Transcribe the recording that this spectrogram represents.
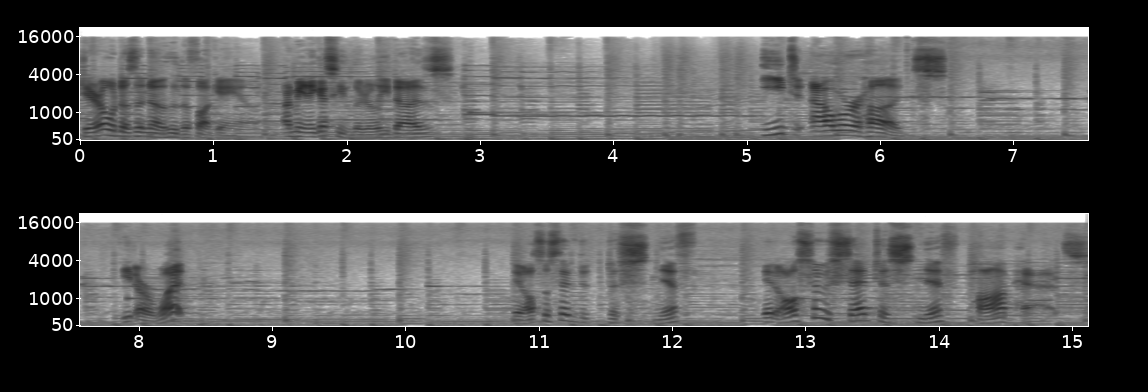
Daryl doesn't know who the fuck I am. I mean, I guess he literally does. Eat our hugs. Eat our what? It also said to, to sniff. It also said to sniff paw pads.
